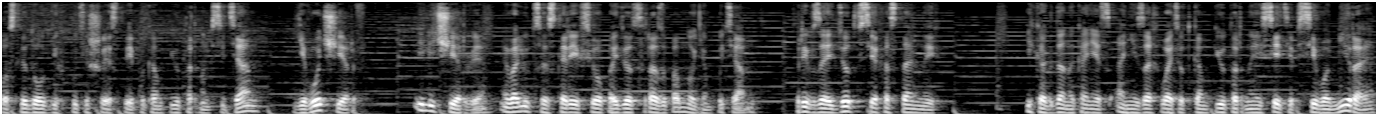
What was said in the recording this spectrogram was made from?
после долгих путешествий по компьютерным сетям, его червь, или черви, эволюция скорее всего пойдет сразу по многим путям, превзойдет всех остальных – и когда, наконец, они захватят компьютерные сети всего мира,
